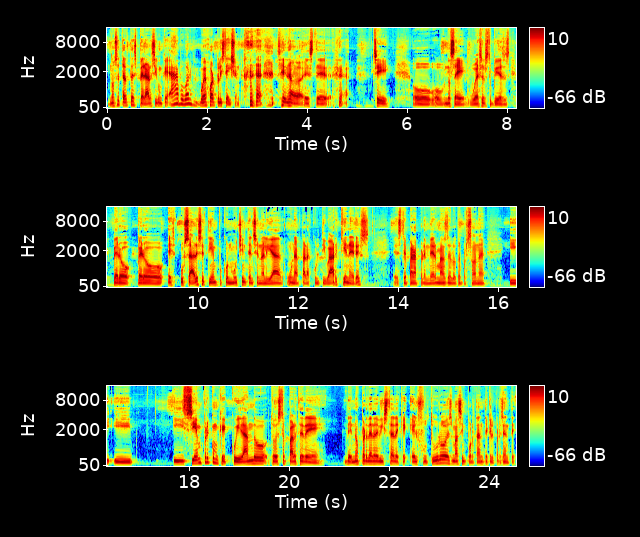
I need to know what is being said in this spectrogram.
no se trata de esperar así como que, ah, pues bueno, voy a jugar PlayStation. sino, este, sí, o, o, no sé, voy a hacer estupideces, pero, pero es usar ese tiempo con mucha intencionalidad, una, para cultivar quién eres, este, para aprender más de la otra persona y, y, y siempre como que cuidando toda esta parte de, de no perder de vista de que el futuro es más importante que el presente,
